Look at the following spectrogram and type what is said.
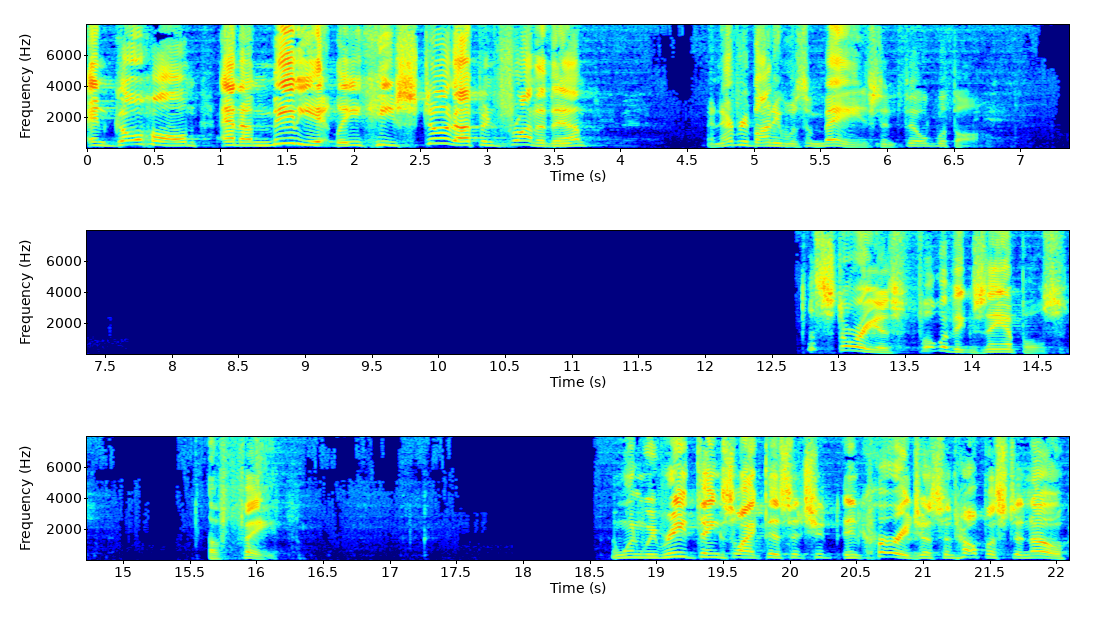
and go home. And immediately he stood up in front of them, and everybody was amazed and filled with awe. This story is full of examples of faith and when we read things like this, it should encourage us and help us to know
